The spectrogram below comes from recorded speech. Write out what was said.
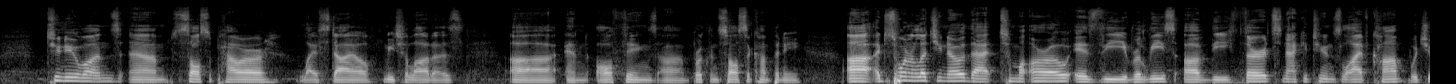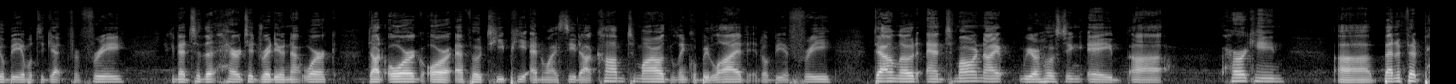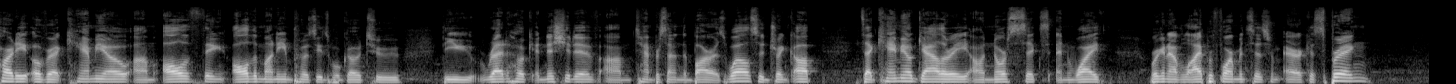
two new ones um, Salsa Power, Lifestyle, Micheladas, uh, and all things uh, Brooklyn Salsa Company. Uh, I just want to let you know that tomorrow is the release of the third Snacky Tunes live comp, which you'll be able to get for free. You can head to the Heritage Radio Network.org or FOTPNYC.com tomorrow. The link will be live. It'll be a free download. And tomorrow night, we are hosting a uh, hurricane uh, benefit party over at Cameo. Um, all the thing, all the money and proceeds will go to the Red Hook Initiative. Um, Ten percent in the bar as well. So drink up. It's at Cameo Gallery on North Sixth and Wythe. We're gonna have live performances from Erika Spring,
